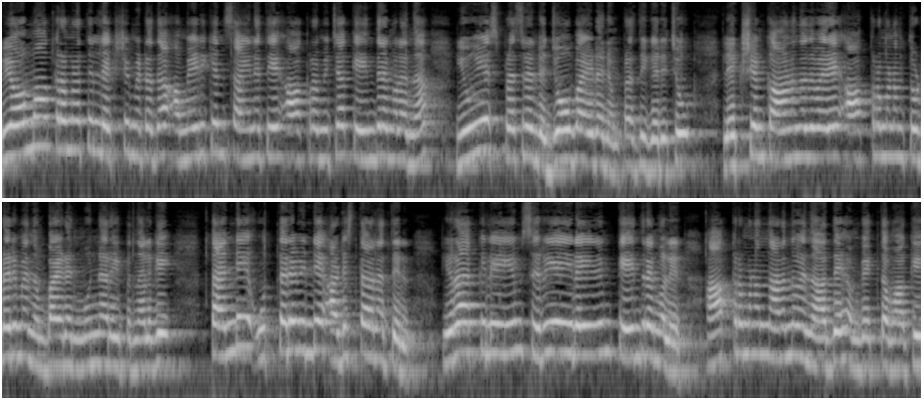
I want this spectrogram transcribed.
വ്യോമാക്രമണത്തിൽ ലക്ഷ്യമിട്ടത് അമേരിക്കൻ സൈന്യത്തെ ആക്രമിച്ച കേന്ദ്രങ്ങളെന്ന് യു എസ് പ്രസിഡന്റ് ജോ ബൈഡനും പ്രതികരിച്ചു. ലക്ഷ്യം കാണുന്നതുവരെ ആക്രമണം തുടരുമെന്നും ബൈഡൻ മുന്നറിയിപ്പ് നൽകി. തന്റെ ഉത്തരവിന്റെ അടിസ്ഥാനത്തിൽ ഇറാഖിലെയും സിറിയയിലെയും കേന്ദ്രങ്ങളിൽ ആക്രമണം നടന്നുവെന്ന് അദ്ദേഹം വ്യക്തമാക്കി.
